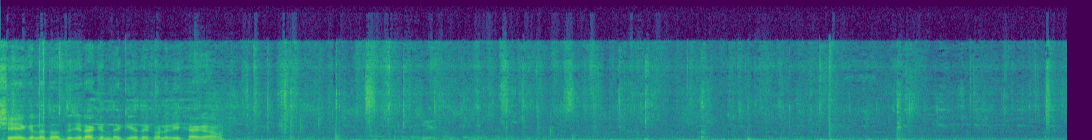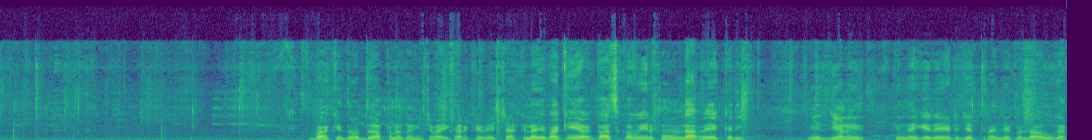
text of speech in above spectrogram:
ਛੇ ਕਿਲੋ ਦੁੱਧ ਜਿਹੜਾ ਕਹਿੰਦੇ ਕਿ ਇਹਦੇ ਕੋਲ ਵੀ ਹੈਗਾ ਵਾ। ਬਾਕੀ ਦੁੱਧ ਆਪਣਾ ਤੁਸੀਂ ਚੁਆਈ ਕਰਕੇ ਵੇਚ ਚੱਕ ਲਿਆ ਜੇ। ਬਾਕੀ ਇਹ ਆ ਵੀ ਪਾਸ ਕੋ ਵੀਰ ਫੋਨ ਲਾਵੇ ਇੱਕ ਵਾਰੀ ਵੀਰ ਜੀ ਹੁਣੀ ਕਹਿੰਦੇ ਕਿ ਰੇਟ ਜਿਸ ਤਰ੍ਹਾਂ ਜੇ ਕੋਈ ਲਾਊਗਾ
